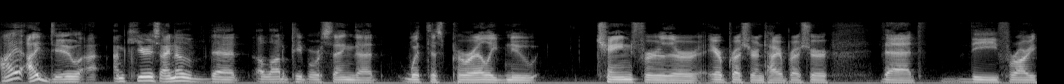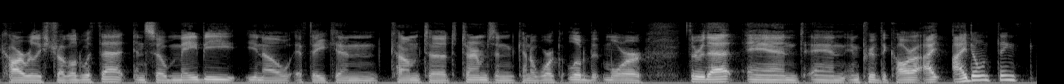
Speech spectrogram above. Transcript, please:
I, I do. I, am curious. I know that a lot of people were saying that with this Pirelli new change for their air pressure and tire pressure, that the Ferrari car really struggled with that. And so maybe, you know, if they can come to, to terms and kind of work a little bit more through that and and improve the car, I, I don't think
